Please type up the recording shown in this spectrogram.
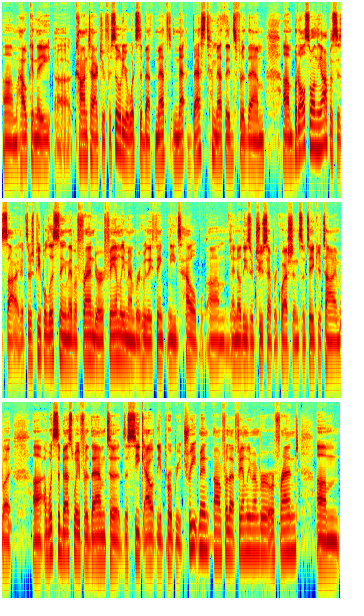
Um, how can they uh, contact your facility, or what's the best met, met, best methods for them? Um, but also on the opposite side, if there's people listening, they have a friend or a family member who they think needs help. Um, I know these are two separate questions, so take your time. But uh, what's the best way for them to to seek out the appropriate treatment uh, for that family member or friend? Um,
